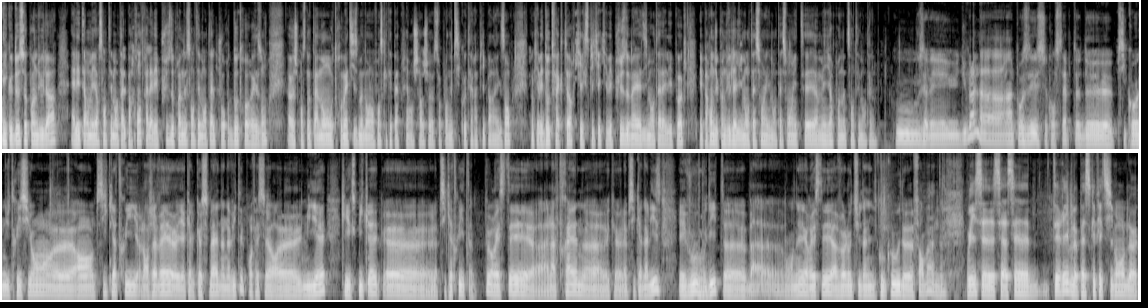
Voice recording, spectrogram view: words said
et que de ce point de vue-là, elle était en meilleure santé mentale. Par contre, elle avait plus de problèmes de santé mentale pour d'autres raisons. Euh, je pense notamment au traumatisme dans l'enfance qui n'était pas pris en charge euh, sur le plan des psychothérapies, par exemple. Donc il y avait d'autres facteurs qui expliquaient qu'il y avait plus de maladies mentales à l'époque. Mais par contre, du point de vue de l'alimentation, l'alimentation était euh, meilleure pour notre santé mentale. Vous avez eu du mal à imposer ce concept de psychonutrition euh, en psychiatrie? Alors j'avais euh, il y a quelques semaines un invité, le professeur euh, Millet, qui expliquait que la psychiatrie est un peu restée à la traîne avec la psychanalyse. Et vous, vous dites, bah, on est resté à vol au-dessus d'un nid de coucou de Forman. Oui, c'est assez terrible parce qu'effectivement, le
